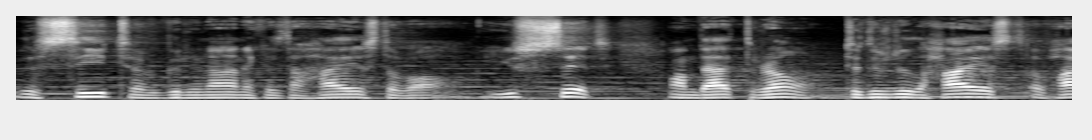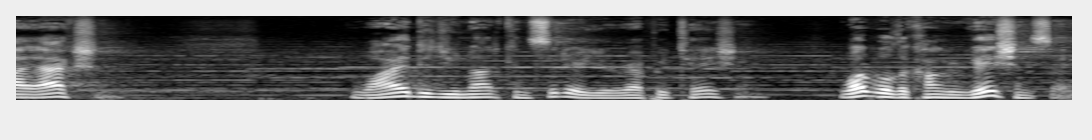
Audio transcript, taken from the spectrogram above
The seat of Guru Nanak is the highest of all. You sit on that throne to do the highest of high action. Why did you not consider your reputation? What will the congregation say?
